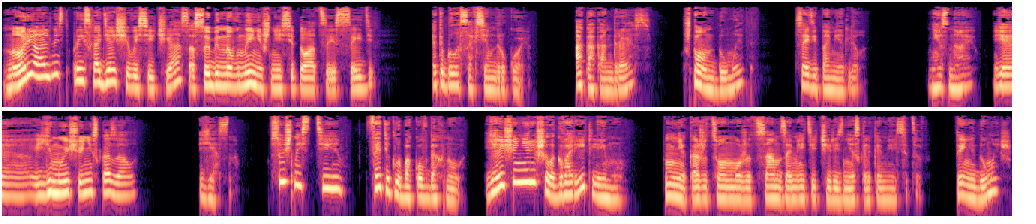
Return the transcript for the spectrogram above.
Но реальность происходящего сейчас, особенно в нынешней ситуации с Сэдди, это было совсем другое. А как Андреас? Что он думает? Сэдди помедлила. Не знаю, я ему еще не сказала. Ясно. В сущности, Сэдди глубоко вдохнула. Я еще не решила, говорить ли ему. Мне кажется, он может сам заметить через несколько месяцев. Ты не думаешь?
